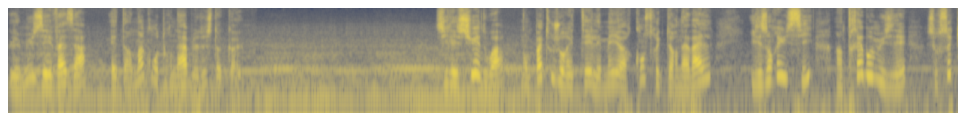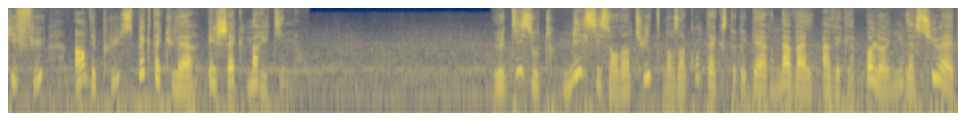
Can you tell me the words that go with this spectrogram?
Le musée Vasa est un incontournable de Stockholm. Si les Suédois n'ont pas toujours été les meilleurs constructeurs navals, ils ont réussi un très beau musée sur ce qui fut un des plus spectaculaires échecs maritimes. Le 10 août 1628, dans un contexte de guerre navale avec la Pologne, la Suède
